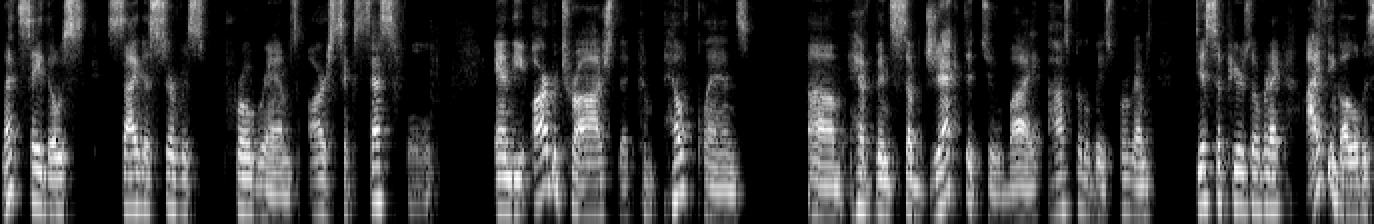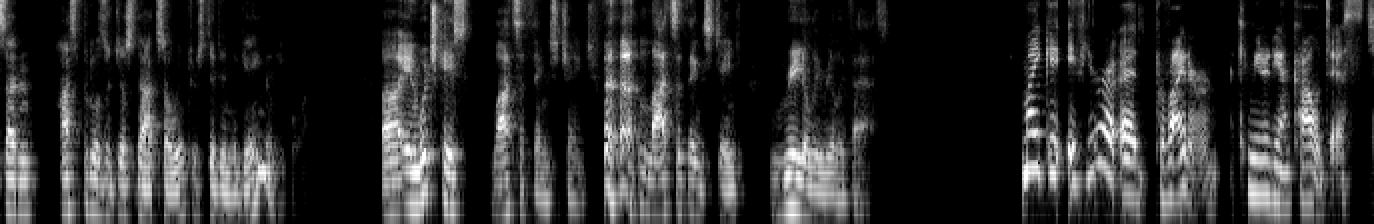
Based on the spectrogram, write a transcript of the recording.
Let's say those site of service programs are successful, and the arbitrage that health plans um, have been subjected to by hospital-based programs disappears overnight. I think all of a sudden hospitals are just not so interested in the game anymore. Uh, in which case, lots of things change. lots of things change really, really fast. Mike, if you're a provider, a community oncologist,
